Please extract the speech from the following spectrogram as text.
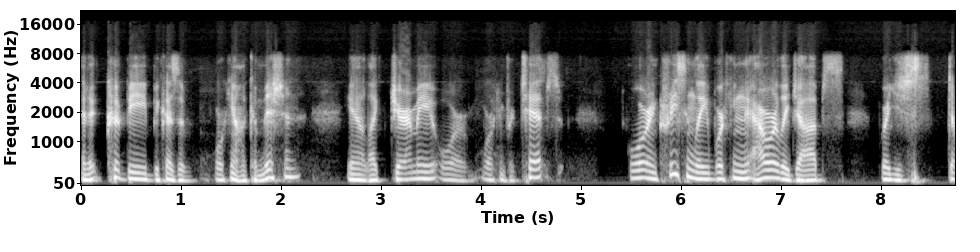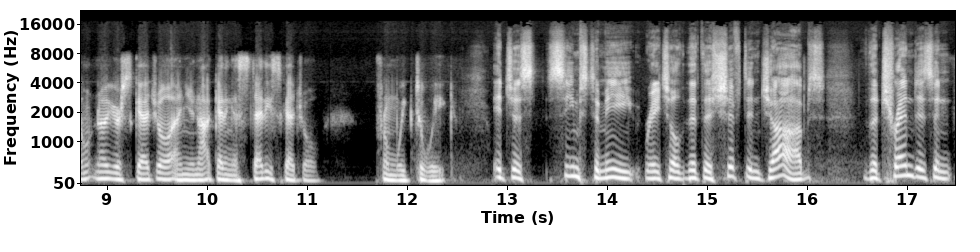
and it could be because of working on commission, you know, like Jeremy, or working for tips, or increasingly working hourly jobs where you just don't know your schedule and you're not getting a steady schedule from week to week. It just seems to me, Rachel, that the shift in jobs, the trend isn't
